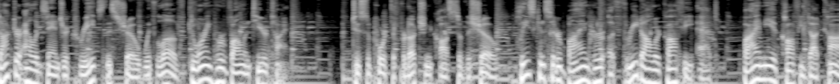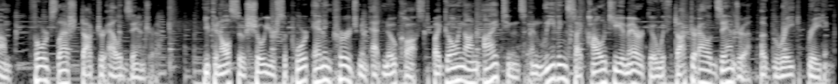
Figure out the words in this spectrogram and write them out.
Dr. Alexandra creates this show with love during her volunteer time. To support the production costs of the show, please consider buying her a $3 coffee at buymeacoffee.com forward slash Dr. Alexandra. You can also show your support and encouragement at no cost by going on iTunes and leaving Psychology America with Dr. Alexandra a great rating.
